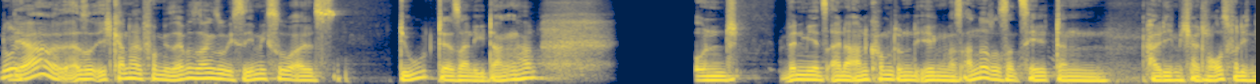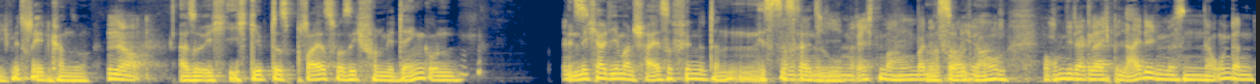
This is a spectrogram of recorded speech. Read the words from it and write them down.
Null. Ja, also ich kann halt von mir selber sagen, so ich sehe mich so als Dude, der seine Gedanken hat. Und wenn mir jetzt einer ankommt und irgendwas anderes erzählt, dann halte ich mich halt raus, weil ich nicht mitreden kann. So. Ja. Also ich, ich gebe das Preis, was ich von mir denke und wenn Wenn's- mich halt jemand scheiße findet, dann ist das halt so. jedem recht machen. Was soll ich machen? auch. Warum die da gleich beleidigen müssen? Na und dann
